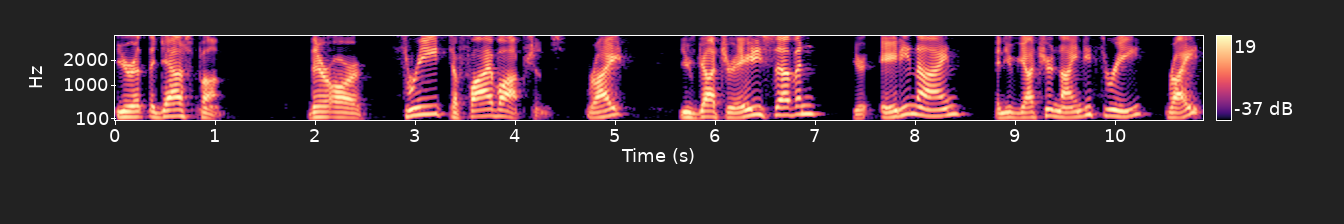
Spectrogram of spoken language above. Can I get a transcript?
you're at the gas pump. There are three to five options right? You've got your 87, your 89, and you've got your 93, right?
